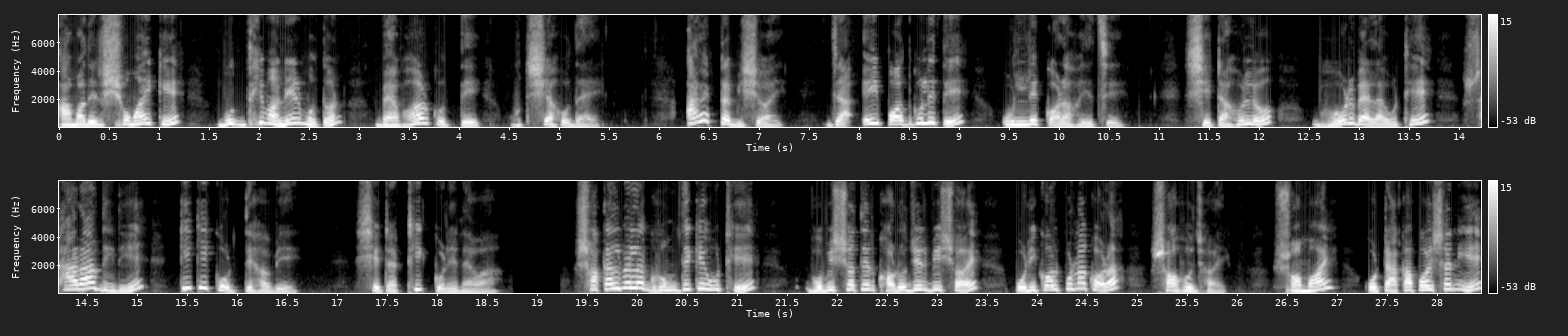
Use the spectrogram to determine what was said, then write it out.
আমাদের সময়কে বুদ্ধিমানের মতন ব্যবহার করতে উৎসাহ দেয়। আরেকটা বিষয় যা এই পদগুলিতে উল্লেখ করা হয়েছে, সেটা হলো ভোরবেলা উঠে সারা দিনে কী কী করতে হবে সেটা ঠিক করে নেওয়া। সকালবেলা ঘুম থেকে উঠে ভবিষ্যতের খরচের বিষয় পরিকল্পনা করা সহজ হয়। সময় ও টাকা পয়সা নিয়ে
